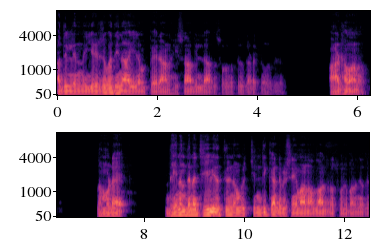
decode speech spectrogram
അതിൽ നിന്ന് എഴുപതിനായിരം പേരാണ് ഹിസാബില്ലാതെ സ്വർഗത്തിൽ കടക്കുന്നത്. പാഠമാണ്. നമ്മുടെ ദൈനംദിന ജീവിതത്തിൽ നമ്മൾ ചിന്തിക്കേണ്ട വിഷയമാണ് അള്ളാഹു റസൂൽ പറഞ്ഞത്.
